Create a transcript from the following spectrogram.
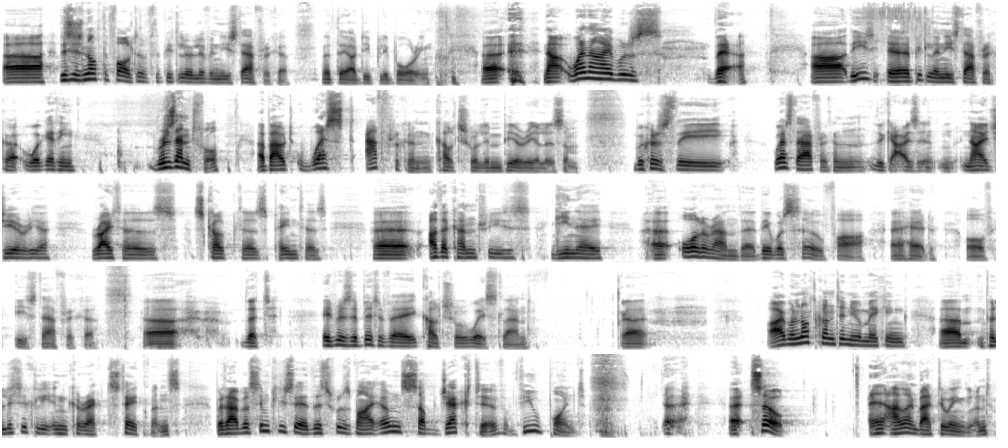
uh, this is not the fault of the people who live in East Africa that they are deeply boring. uh, now, when I was there, uh, these uh, people in East Africa were getting resentful about West African cultural imperialism because the West African, the guys in Nigeria, writers, sculptors, painters, uh, other countries, Guinea, uh, all around there, they were so far ahead of East Africa uh, that it was a bit of a cultural wasteland. Uh, I will not continue making um, politically incorrect statements, but I will simply say this was my own subjective viewpoint. Uh, uh, so, uh, I went back to England,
